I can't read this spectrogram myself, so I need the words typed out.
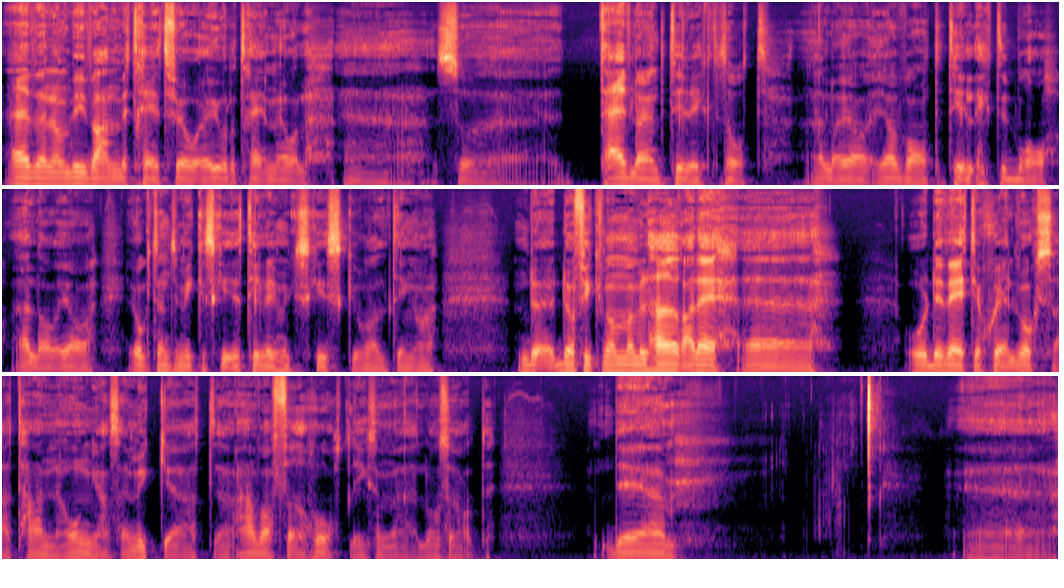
även om vi vann med 3-2 och jag gjorde tre mål, eh, så eh, tävlade jag inte tillräckligt hårt. Eller jag, jag var inte tillräckligt bra. Eller jag, jag åkte inte mycket skri, tillräckligt mycket skridskor och allting. Och då, då fick man, man väl höra det. Eh, och det vet jag själv också att han ångrar sig mycket. Att eh, han var för hårt liksom. Eller så att det... Eh,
